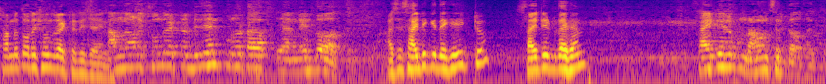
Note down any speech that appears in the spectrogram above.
সামনে তো অনেক সুন্দর একটা ডিজাইন সামনে অনেক সুন্দর একটা ডিজাইন পুরোটা নেট দেওয়া আছে। আচ্ছা সাইডে কি দেখি একটু? সাইডে একটু দেখেন। সাইডে এরকম রাউন্ড শেপ দেওয়া থাকে।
